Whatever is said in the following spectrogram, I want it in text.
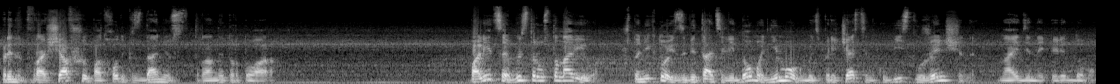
предотвращавшую подход к зданию со стороны тротуара. Полиция быстро установила, что никто из обитателей дома не мог быть причастен к убийству женщины, найденной перед домом.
